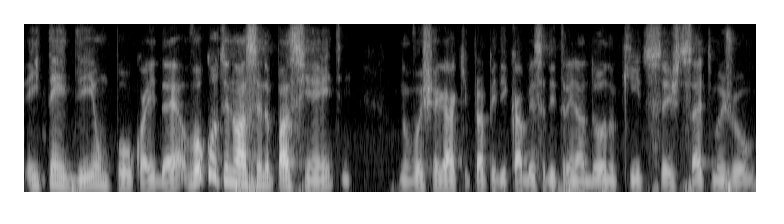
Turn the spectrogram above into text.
entendi um pouco a ideia. Vou continuar sendo paciente, não vou chegar aqui para pedir cabeça de treinador no quinto, sexto, sétimo jogo.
